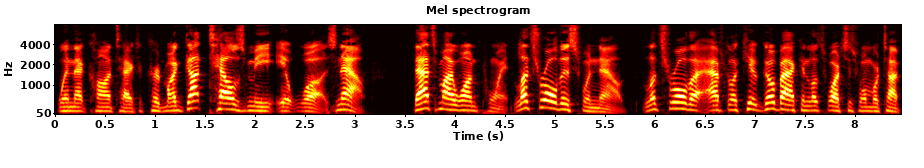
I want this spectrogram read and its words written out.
when that contact occurred? My gut tells me it was. Now, that's my one point. Let's roll this one now. Let's roll the after. Let's go back and let's watch this one more time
